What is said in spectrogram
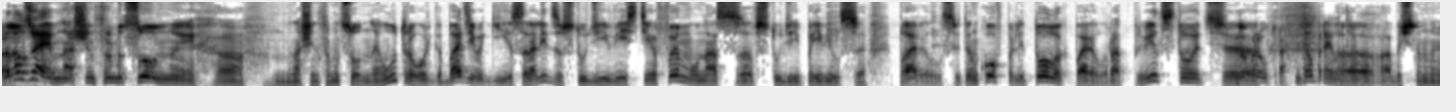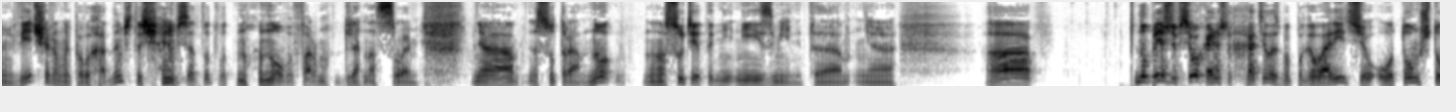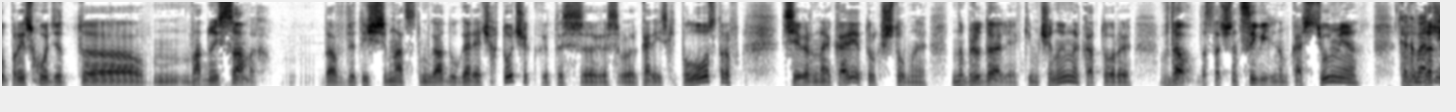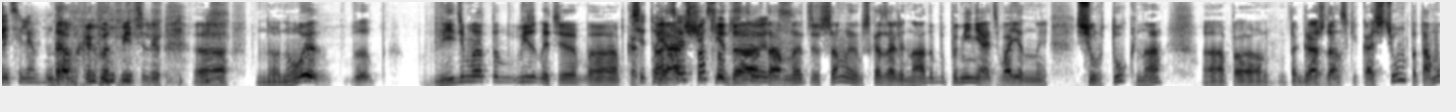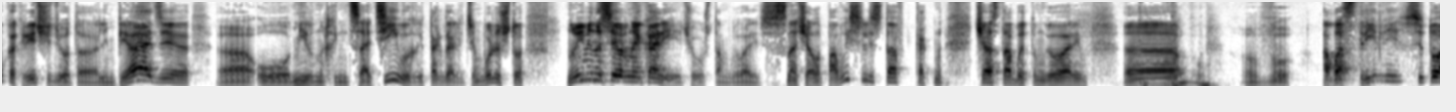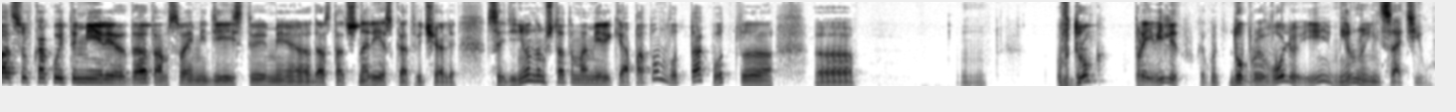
Продолжаем наш информационный, э, наше информационное утро. Ольга Бадьева, Гия Саралидзе в студии Вести ФМ. У нас в студии появился Павел Светенков, политолог. Павел, рад приветствовать. Доброе утро. Доброе утро. Э, обычно мы вечером и по выходным встречаемся, а тут вот новый формат для нас с вами э, с утра. Но сути это не изменит. Ну, прежде всего, конечно, хотелось бы поговорить о том, что происходит э, в одной из самых да, в 2017 году горячих точек. Это Корейский полуостров, Северная Корея. Только что мы наблюдали Ким Чен Ына, который в достаточно цивильном костюме. Как вы даже, отметили. Да, да, как вы отметили. Э, ну, э, Видимо, эти а, как Ситуация пиарщики, да, там эти самые сказали, надо бы поменять военный сюртук на а, так, гражданский костюм, потому как речь идет о Олимпиаде, а, о мирных инициативах и так далее. Тем более, что, ну, именно Северная Корея, чего уж там говорить, сначала повысили ставки, как мы часто об этом говорим, в обострили ситуацию в какой-то мере, да, там своими действиями достаточно резко отвечали Соединенным Штатам Америки, а потом вот так вот э, э, вдруг проявили какую-то добрую волю и мирную инициативу.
